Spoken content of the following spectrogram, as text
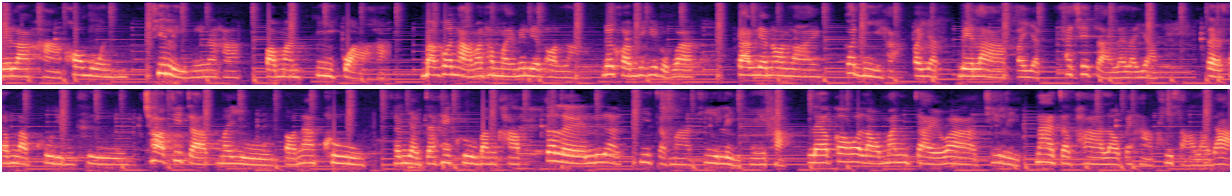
เวลาหาข้อมูลที่หลีนี้นะคะ ประมาณปีกว่าค่ะ บางคนถามว่าทำไมไม่เรียนออนไลน์ ด้วยความที่คิดบอกว่าการเรียนออนไลน์ก็ดีค่ะ ประหยัดเวลาประหยัดค่าใช้จ่ายหลายๆอย่างแต่สำหรับครูหลินคือชอบที่จะมาอยู่ต่อหน้าครู ฉันอยากจะให้ครูบังคับ ก็เลยเลือกที่จะมาที่หลีดนี้ค่ะ แล้วก็เรามั่นใจว่าที่หลีดน่าจะพาเราไปหาพี่สาวเราได้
